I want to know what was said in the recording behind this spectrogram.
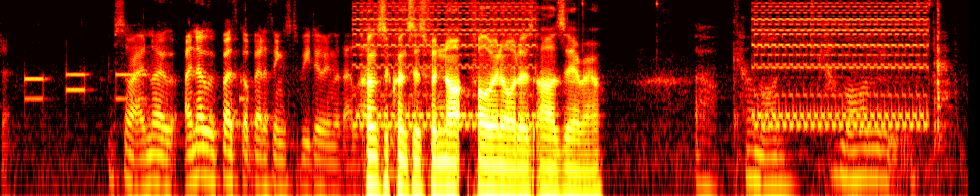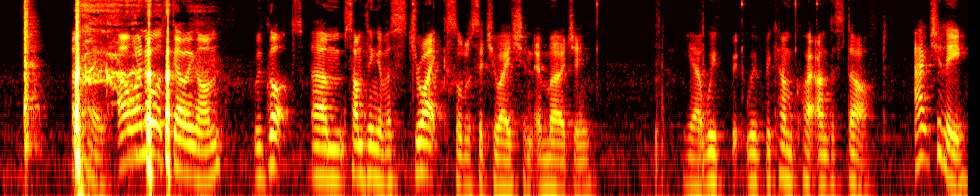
da. I'm sorry. I know. I know we've both got better things to be doing with our lives. Consequences for not following orders are zero. Oh, come on. Come on. Okay. Oh, I know what's going on. We've got um, something of a strike sort of situation emerging. Yeah, we've be- we've become quite understaffed. Actually,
